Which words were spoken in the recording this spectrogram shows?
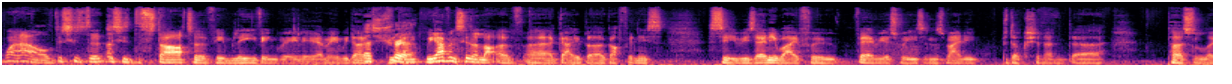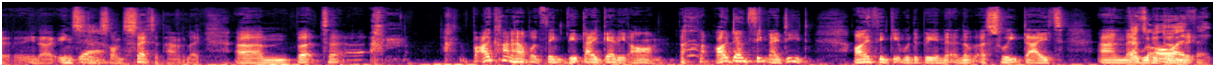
Wow, this is the this is the start of him leaving. Really, I mean, we don't That's we, true. don't, we haven't seen a lot of uh, Gary Burghoff in this series anyway, for various reasons, mainly production and uh, personal, uh, you know, incidents Yeah. on set apparently. Um, but uh, but I can't help but think, did they get it on? I don't think they did. I think it would have been a, a sweet date, and they That's would have all done I it- think.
